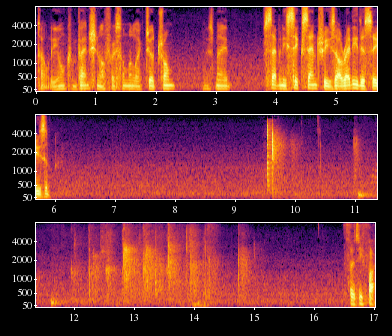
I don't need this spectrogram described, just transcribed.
totally unconventional for someone like Judd Trump, who's made 76 centuries already this season. Thirty-five.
